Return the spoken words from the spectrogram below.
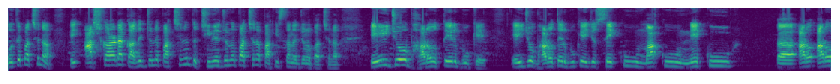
বলতে পারছে না এই আশকারাটা কাদের জন্য পাচ্ছে না তো চীনের জন্য পাচ্ছে না পাকিস্তানের জন্য পাচ্ছে না? এই যে ভারতের বুকে এই যে ভারতের বুকে এই যে সেকু মাকু নেকু আহ, আরও আরও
